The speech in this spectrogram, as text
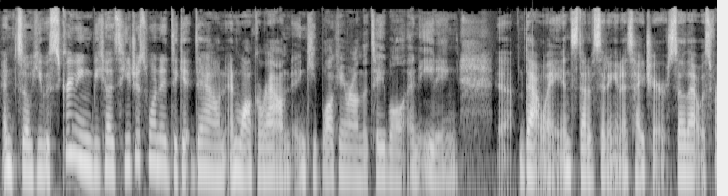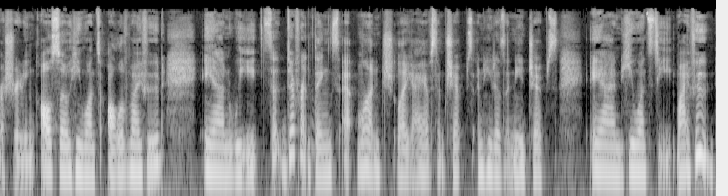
And so he was screaming because he just wanted to get down and walk around and keep walking around the table and eating uh, that way instead of sitting in his high chair. So that was frustrating. Also he wants all of my food and we eat different things at lunch. Like i have some chips and he doesn't need chips and he wants to eat my food.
